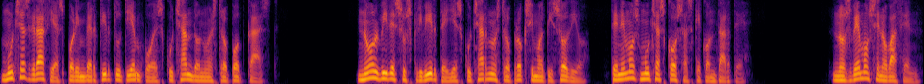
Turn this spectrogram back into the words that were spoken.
Muchas gracias por invertir tu tiempo escuchando nuestro podcast. No olvides suscribirte y escuchar nuestro próximo episodio, tenemos muchas cosas que contarte. Nos vemos en Ovacen.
